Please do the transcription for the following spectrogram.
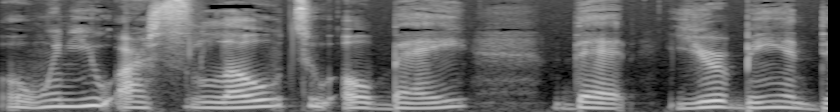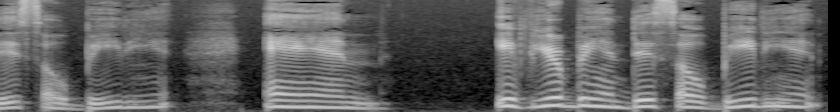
or when you are slow to obey, that you're being disobedient? And if you're being disobedient,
